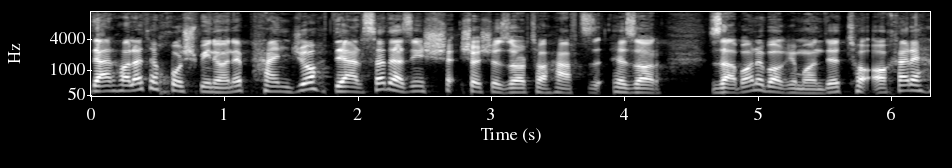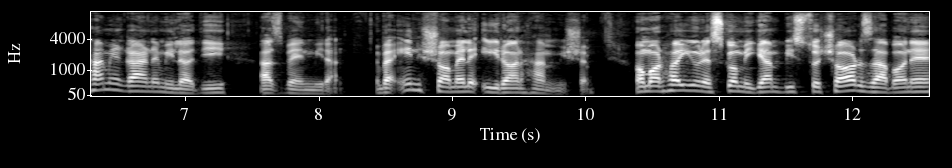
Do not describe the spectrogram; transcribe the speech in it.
در حالت خوشبینانه 50 درصد از این 6000 تا 7000 زبان باقی مانده تا آخر همین قرن میلادی از بین میرن و این شامل ایران هم میشه. آمارهای یونسکو میگن 24 زبان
